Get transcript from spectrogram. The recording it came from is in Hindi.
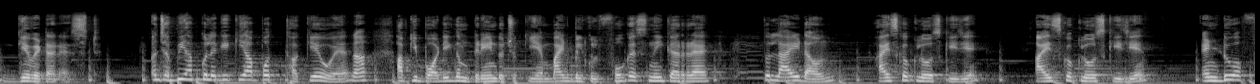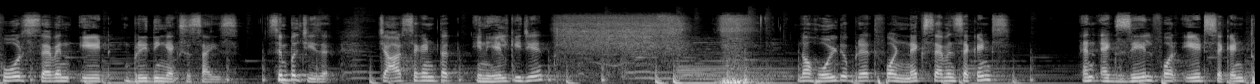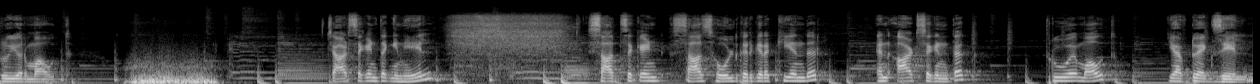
give it a rest और जब भी आपको लगे कि आप बहुत थके हुए हैं ना, आपकी बॉडी एकदम ड्रेन्ड हो चुकी है माइंड बिल्कुल फोकस नहीं कर रहा है तो लाई डाउन आइस को क्लोज कीजिए आइस को क्लोज कीजिए and do a four seven eight breathing exercise simple चीज़ है चार सेकंड तक इनहेल कीजिए now hold your breath for next seven seconds and exhale for eight second through your mouth चार सेकंड तक इनहेल सात सेकंड सांस होल्ड करके रखिए अंदर एंड आठ सेकंड तक through a mouth you have to exhale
